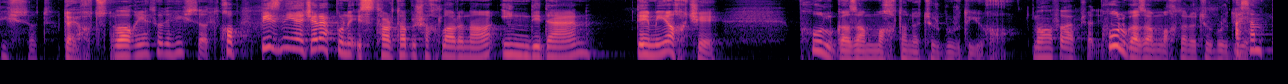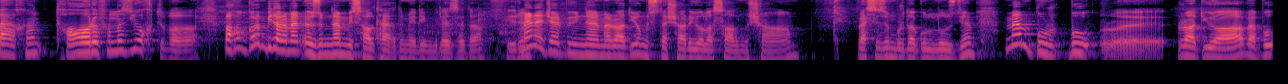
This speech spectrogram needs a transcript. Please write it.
Heç zad. Yoxdur. Vaqiət o da heç zad. Xoş, biz niyə gərək bunu startap uşaqlarına indidən deməyək ki, pul qazanmaqdan ötür burdayıq. Muvaffəq şədi. Pul qazanmaqdan ötür burdayıq. Əsən baxın, tarifimiz yoxdur bu. Baxın, qoyun bir dənə mən özümdən misal təqdim edeyim biləcədə. Mən əgər bu günlərmə radio müstəşarı yola salmışam, və sizin burada qulluğunuz deyəm. Mən bu bu ə, e, radioya və bu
